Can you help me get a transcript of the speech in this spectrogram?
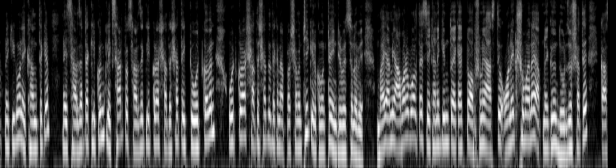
আপনি কী করবেন এখান থেকে এই সার্জারটা ক্লিক করুন। ক্লিক সার তো সার্জে ক্লিক করার সাথে সাথে একটু ওয়েট করবেন। ওয়েট করার সাথে সাথে দেখেন আপনার সামনে ঠিক এরকম একটা ইন্টারভিউ চলে যাবে। ভাই, আমি আবারও বলতেছি, এখানে কিন্তু এক একটা অপশনে আসতে অনেক সময় নেয়, আপনাকে কিন্তু ধৈর্যের সাথে কাজ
